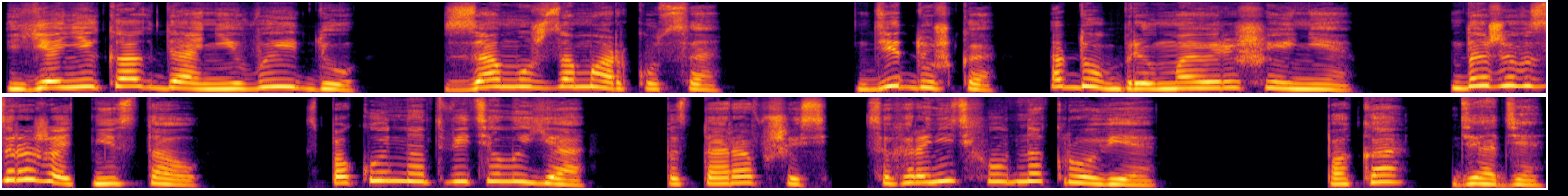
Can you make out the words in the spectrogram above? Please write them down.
Я никогда не выйду замуж за Маркуса. Дедушка одобрил мое решение. Даже возражать не стал. Спокойно ответила я, постаравшись сохранить хладнокровие. Пока, дядя,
